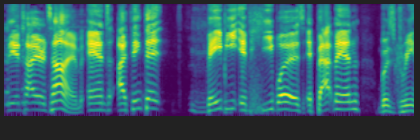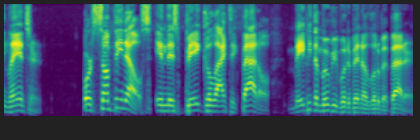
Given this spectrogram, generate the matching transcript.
the entire time. And I think that maybe if he was, if Batman was Green Lantern or something mm-hmm. else in this big galactic battle, maybe the movie would have been a little bit better.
